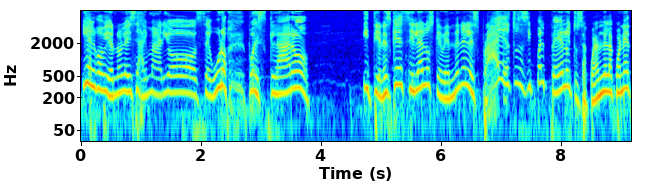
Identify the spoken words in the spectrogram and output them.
Y el gobierno le dice, ay Mario, seguro, pues claro. Y tienes que decirle a los que venden el spray, esto es así para el pelo, y tú se acuerdan de la Cuanet,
